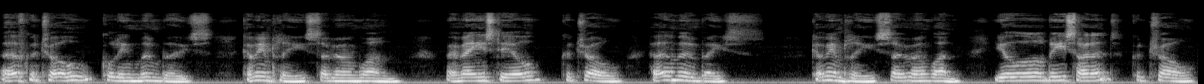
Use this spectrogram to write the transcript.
Earth control calling moonbase. Come in please. Cyberman 1. Remain still. Control. Hello moonbase. Come in, please. Cyberman 1. You'll be silent. Control.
